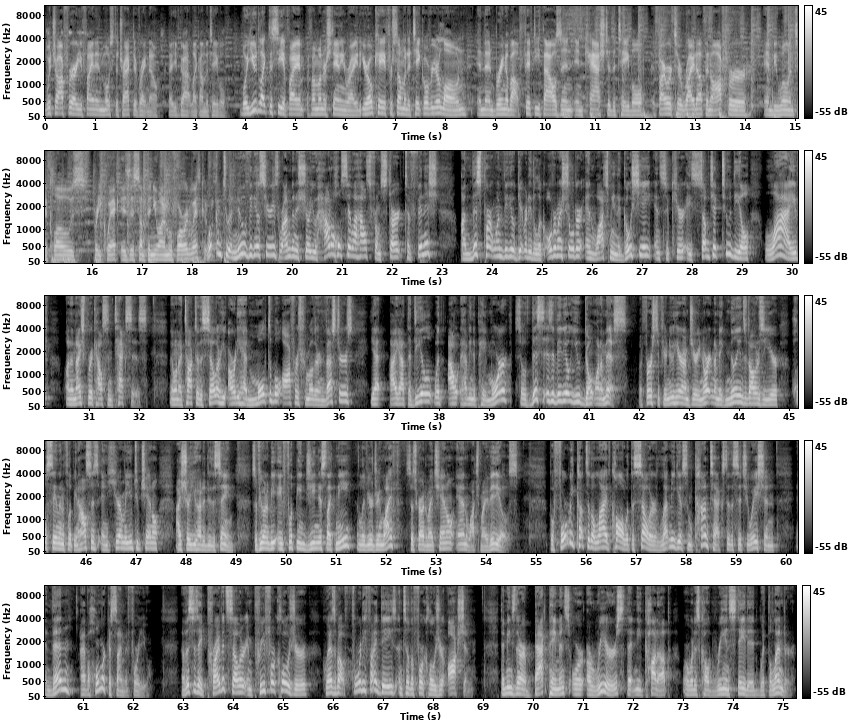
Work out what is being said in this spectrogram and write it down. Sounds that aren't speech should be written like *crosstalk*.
Which offer are you finding most attractive right now that you've got like on the table? Well, you'd like to see if I am if I'm understanding right, you're okay for someone to take over your loan and then bring about 50,000 in cash to the table. If I were to write up an offer and be willing to close pretty quick, is this something you want to move forward with? Could Welcome we- to a new video series where I'm going to show you how to wholesale a house from start to finish. On this part one video, get ready to look over my shoulder and watch me negotiate and secure a subject to deal live on a nice brick house in Texas. Now, when I talked to the seller, he already had multiple offers from other investors, yet I got the deal without having to pay more. So this is a video you don't want to miss. But first, if you're new here, I'm Jerry Norton. I make millions of dollars a year wholesaling and flipping houses. And here on my YouTube channel, I show you how to do the same. So if you want to be a flipping genius like me and live your dream life, subscribe to my channel and watch my videos. Before we cut to the live call with the seller, let me give some context to the situation. And then I have a homework assignment for you. Now, this is a private seller in pre foreclosure who has about 45 days until the foreclosure auction. That means there are back payments or arrears that need caught up or what is called reinstated with the lender.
